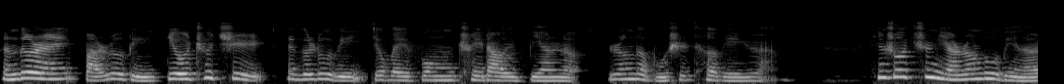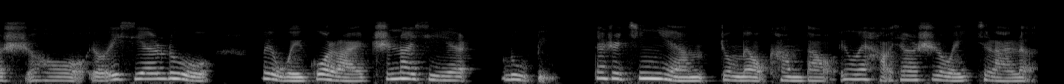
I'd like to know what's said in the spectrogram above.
很多人把肉饼丢出去，那个鹿饼就被风吹到一边了，扔的不是特别远。听说去年扔鹿饼的时候，有一些鹿。会围过来吃那些鹿饼，但是今年就没有看到，因为好像是围起来了，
